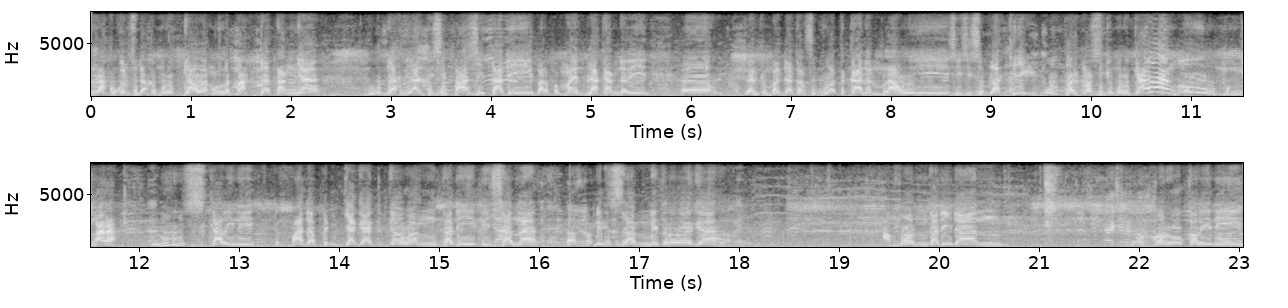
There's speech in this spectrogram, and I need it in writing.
lakukan sudah ke mulut gawang, lemah datangnya, mudah diantisipasi tadi para pemain belakang dari uh, dan kembali datang sebuah tekanan melalui sisi sebelah kiri, umpan crossing ke mulut gawang, oh mengarah. Lurus kali ini kepada penjaga gawang tadi di sana uh, pemirsa Metro Raga. Ambon tadi dan Noro kali ini.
